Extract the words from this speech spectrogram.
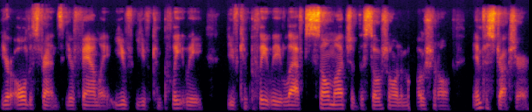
your oldest friends, your family. You've you've completely you've completely left so much of the social and emotional infrastructure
